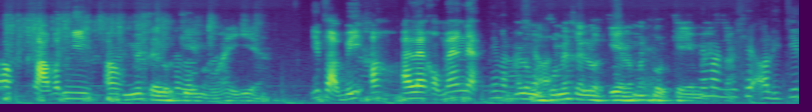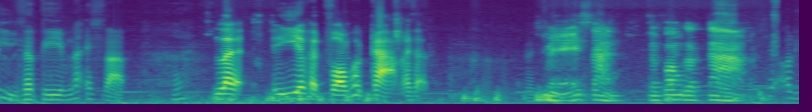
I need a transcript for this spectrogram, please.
อะสามนาทีอะมึงไม่เคยโหลดเกมเหรอวะไอ้เหี้ยยี่สิบสามวิอะอะไรของแม่งเนี่ย นี่มันถ้าไม่ลงใช่คนไม่เคยโหลดเกมแล้วมันโหลดเกมนี่มันไอ้ไม่สัสใช่ออริจินหรือสตรีมนะไอสัตว์และไอ้เหี้ยแพลตฟอร์มกากๆไอ้สัสแหมไอ้สัตว์มันฟอร์มกากาไม่ใช่ออริ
